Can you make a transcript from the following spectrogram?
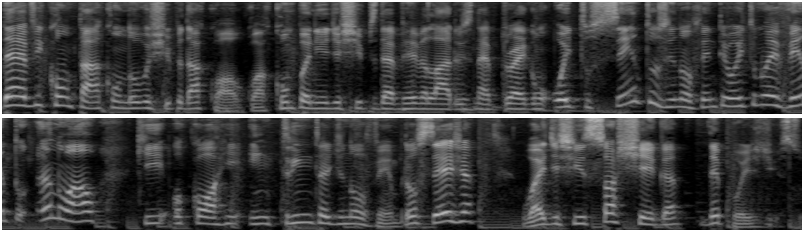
deve contar com o novo chip da Qualcomm. A companhia de chips deve revelar o Snapdragon 898 no evento anual que ocorre em 30 de novembro, ou seja, o Edge X só chega depois disso.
